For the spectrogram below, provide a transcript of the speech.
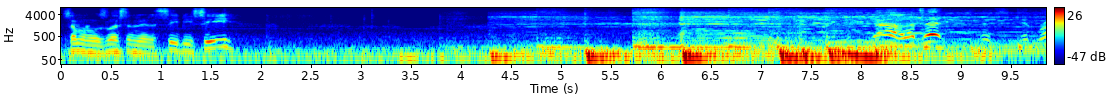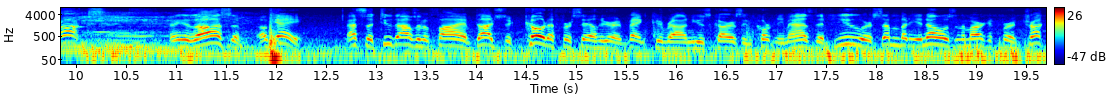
Someone was listening to CBC. Yeah, that's it. It's, it rocks. I think it's awesome. Okay, that's the 2005 Dodge Dakota for sale here at Vancouver Island Used Cars and Courtenay Mazda. If you or somebody you know is in the market for a truck,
